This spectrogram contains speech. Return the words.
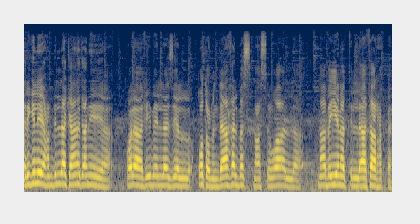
رجلي الحمد لله كانت يعني ولا في إلا زي القطع من داخل بس مع السروال ما بينت الآثار حقه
